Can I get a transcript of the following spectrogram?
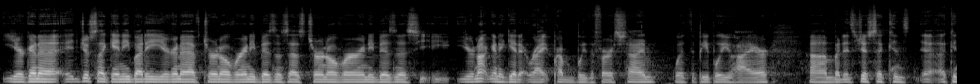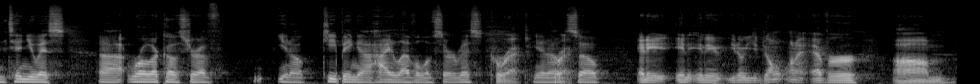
you're gonna just like anybody you're gonna have turnover any business has turnover any business you're not gonna get it right probably the first time with the people you hire um, but it's just a, con- a continuous uh, roller coaster of you know keeping a high level of service Correct. you know correct. so and it, and, and it, you know you don't want to ever um,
